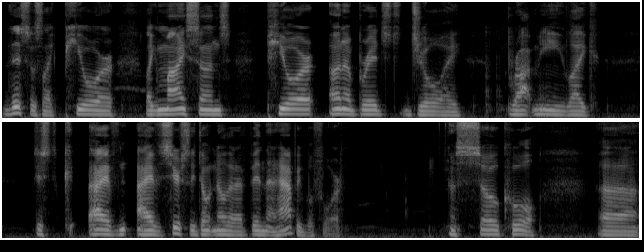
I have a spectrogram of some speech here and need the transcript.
this was like pure like my son's pure unabridged joy brought me like just I've I've seriously don't know that I've been that happy before. It was so cool. Uh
